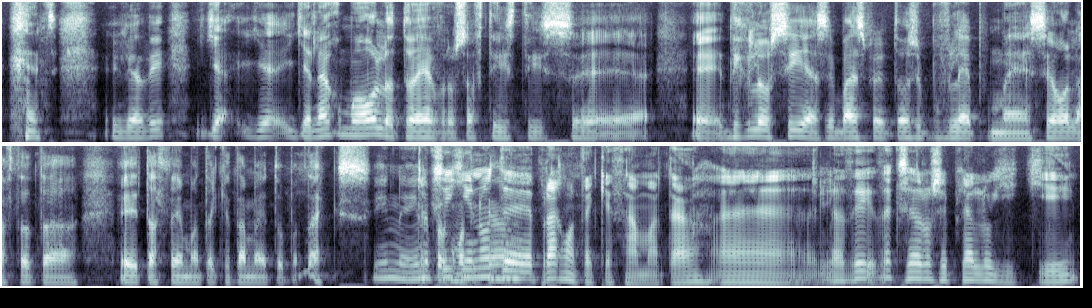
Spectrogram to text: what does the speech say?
Έτσι. Δηλαδή, για, για, για, να έχουμε όλο το εύρος αυτής της ε, ε, διγλωσίας, εν πάση περιπτώσει, που βλέπουμε σε όλα αυτά τα, ε, τα θέματα και τα μέτωπα. Εντάξει, είναι, είναι πραγματικά... Γίνονται πράγματα και θάματα. Ε, δηλαδή, δεν ξέρω σε ποια λογική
